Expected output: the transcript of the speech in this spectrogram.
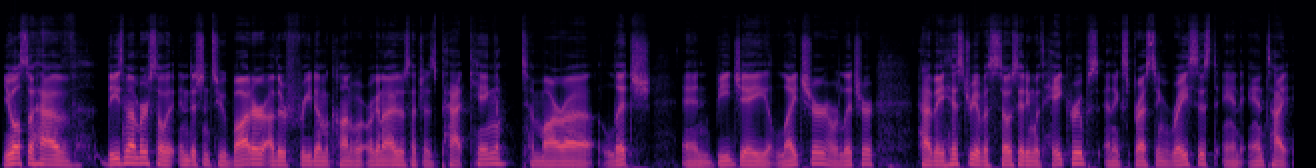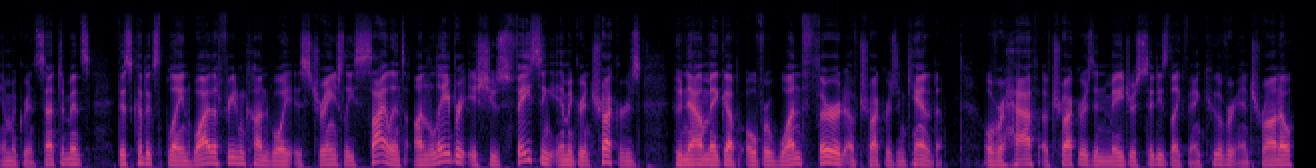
You also have these members. So, in addition to Bauder, other Freedom Convoy organizers such as Pat King, Tamara Lich, and BJ Litcher or Litcher have a history of associating with hate groups and expressing racist and anti immigrant sentiments. This could explain why the Freedom Convoy is strangely silent on labor issues facing immigrant truckers, who now make up over one third of truckers in Canada. Over half of truckers in major cities like Vancouver and Toronto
